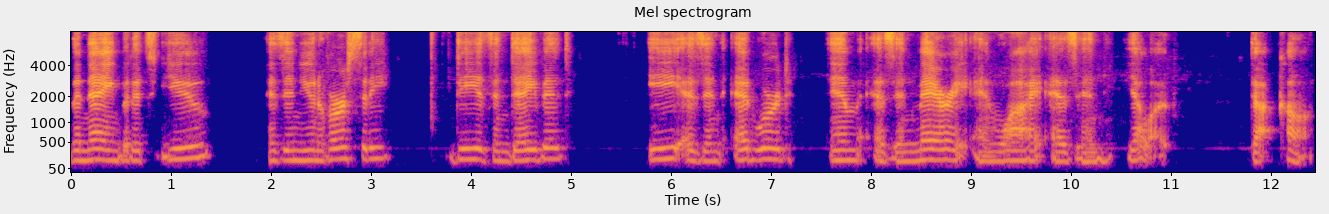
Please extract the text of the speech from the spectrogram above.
the name, but it's U as in university, D as in David, E as in Edward, M as in Mary, and Y as in yellow.com.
